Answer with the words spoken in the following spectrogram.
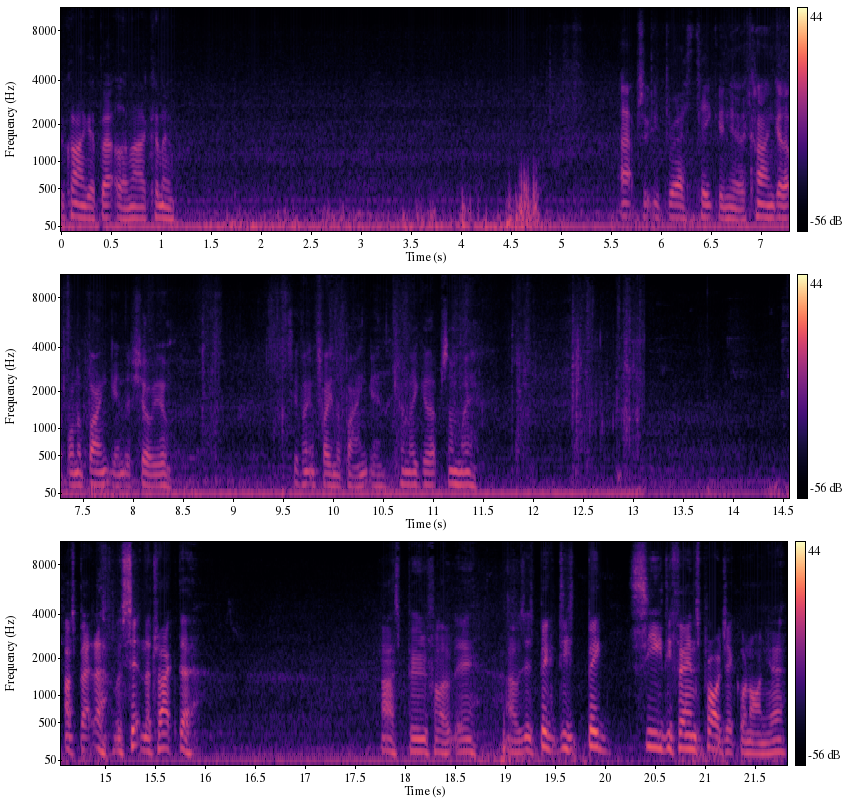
You can't get better than that, can you? Absolutely breathtaking here. I can't get up on a banking to show you. See if I can find a banking. Can I get up somewhere? That's better. We're sitting the tractor. That's beautiful out there. That was this big, big sea defence project going on, yeah.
